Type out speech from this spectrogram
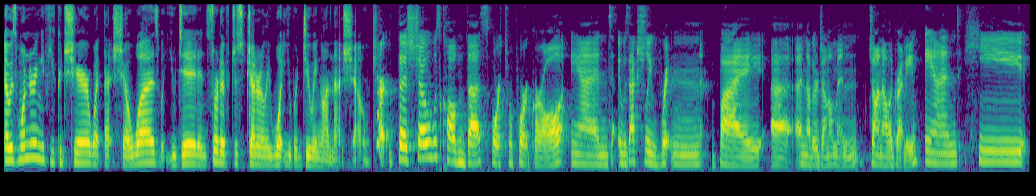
I was wondering if you could share what that show was, what you did, and sort of just generally what you were doing on that show. Sure. The show was called The Sports Report Girl, and it was actually written by uh, another gentleman, John Allegretti, and he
